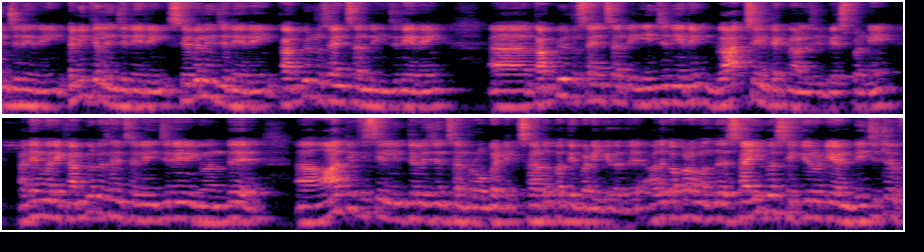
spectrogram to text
engineering chemical engineering civil engineering computer science and engineering computer science and engineering blockchain technology base பண்ணி அதே மாதிரி கம்ப்யூட்டர் சயின்ஸ் அண்ட் இன்ஜினியரிங் வந்து ஆர்டிஃபிஷியல் இன்டெலிஜென்ஸ் அண்ட் ரோபோட்டிக்ஸ் அதை பற்றி படிக்கிறது. அதுக்கப்புறம் வந்து cyber security and digital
